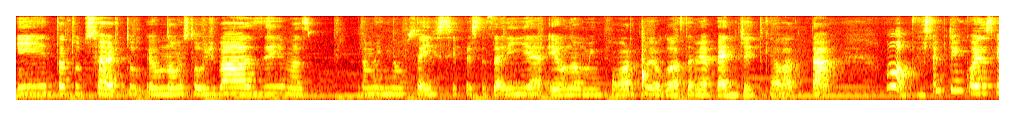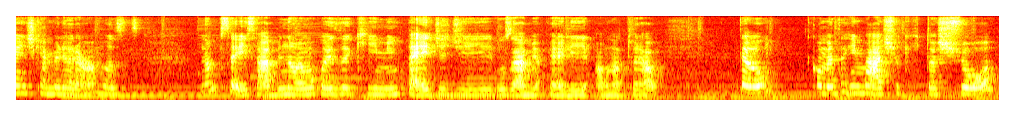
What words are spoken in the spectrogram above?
E tá tudo certo, eu não estou de base, mas também não sei se precisaria, eu não me importo, eu gosto da minha pele do jeito que ela tá. Óbvio, sempre tem coisas que a gente quer melhorar, mas não sei, sabe? Não é uma coisa que me impede de usar a minha pele ao natural. Então, comenta aqui embaixo o que tu achou,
